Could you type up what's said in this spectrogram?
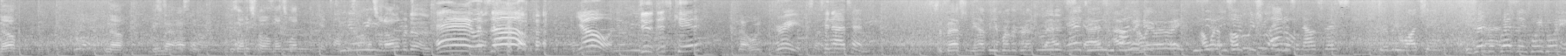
No? No. He's not happy. He's on his phone. That's what that's what Oliver does. Hey, what's up? Yo, dude, this kid, That one. great. 10 out of 10. Sebastian, you happy your brother graduated? Guys, I, wait, wait, wait, wait. I want to publicly make this announcements to everybody watching. He's ready for president 2020.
